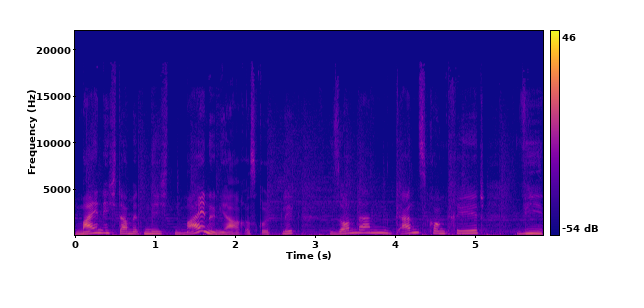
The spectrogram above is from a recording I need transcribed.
meine ich damit nicht meinen Jahresrückblick, sondern ganz konkret, wie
